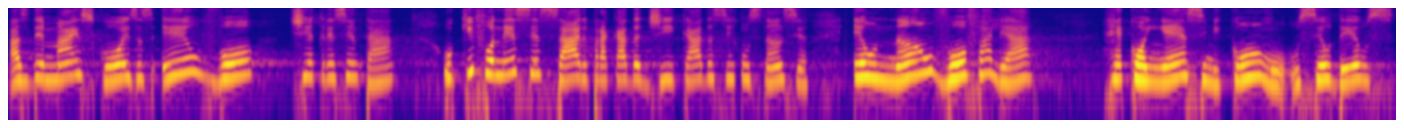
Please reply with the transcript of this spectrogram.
as demais coisas eu vou te acrescentar. O que for necessário para cada dia, cada circunstância, eu não vou falhar. Reconhece-me como o seu Deus,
